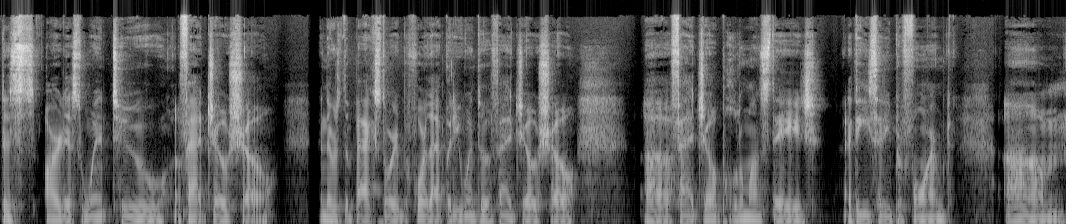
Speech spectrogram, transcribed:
this artist went to a Fat Joe show, and there was the backstory before that, but he went to a Fat Joe show. Uh, Fat Joe pulled him on stage. I think he said he performed. Um,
